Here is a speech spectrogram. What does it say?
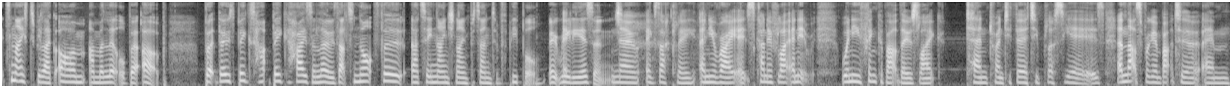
it's nice to be like, oh, I'm, I'm a little bit up. But those big big highs and lows, that's not for I'd say 99% of the people. It really isn't. No, exactly. And you're right. It's kind of like and it when you think about those like 10, 20, 30 plus years, and that's bringing back to um,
